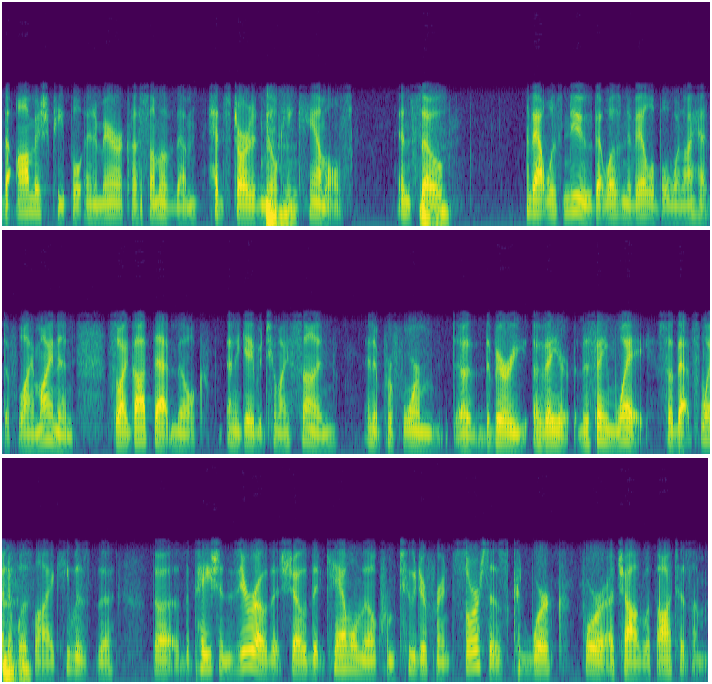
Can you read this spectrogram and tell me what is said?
the Amish people in America, some of them, had started milking mm-hmm. camels, and so mm-hmm. that was new. That wasn't available when I had to fly mine in. So I got that milk and I gave it to my son, and it performed uh, the very uh, the same way. So that's when mm-hmm. it was like he was the the the patient zero that showed that camel milk from two different sources could work for a child with autism.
